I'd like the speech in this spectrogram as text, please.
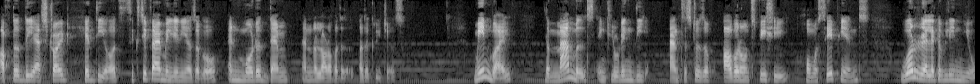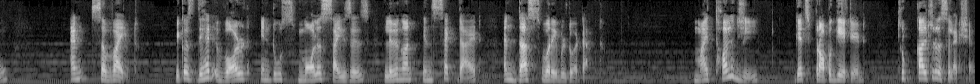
after the asteroid hit the Earth 65 million years ago and murdered them and a lot of other, other creatures. Meanwhile, the mammals, including the ancestors of our own species, Homo sapiens, were relatively new and survived because they had evolved into smaller sizes living on insect diet and thus were able to adapt. Mythology gets propagated through cultural selection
